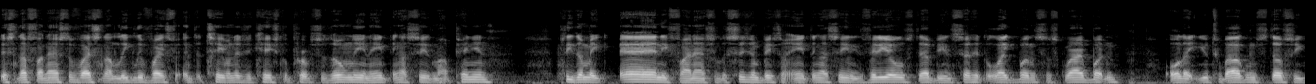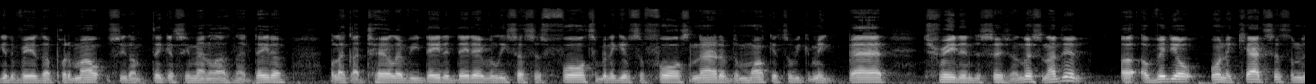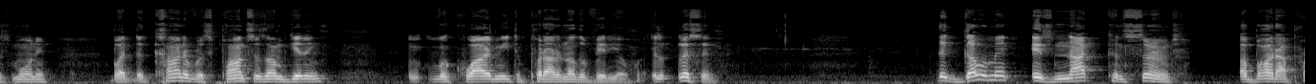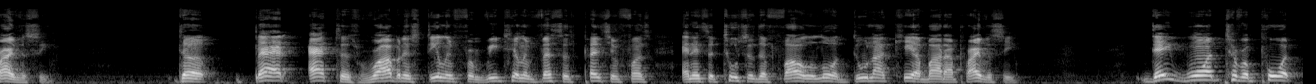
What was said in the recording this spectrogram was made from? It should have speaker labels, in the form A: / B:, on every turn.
A: This is not financial advice, not legal advice for entertainment, educational purposes only, and anything I say is my opinion. Please don't make any financial decision based on anything I say in these videos. That being said, hit the like button, subscribe button, all that YouTube algorithm stuff so you get the videos I put them out. See what I'm thinking, see I'm analyzing that data. But like I tell every day, the data release us is false. I'm going to give us a false narrative to market so we can make bad trading decisions. Listen, I did a, a video on the CAT system this morning, but the kind of responses I'm getting required me to put out another video. Listen, the government is not concerned about our privacy. The bad actors robbing and stealing from retail investors, pension funds, and institutions that follow the law do not care about our privacy. They want to report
